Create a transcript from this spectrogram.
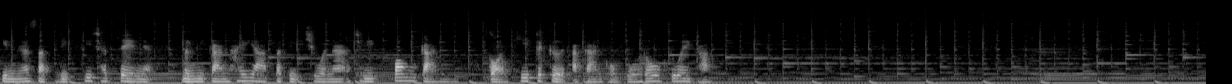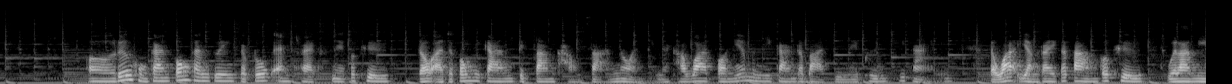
กินเนื้อสัตว์ดิบที่ชัดเจนเนี่ยมันมีการให้ยาปฏิชีวนะชนิดป้องกัน ก่อนที่จะเกิดอาการของตัวโรคด้วยครับ เรื่องของการป้องกันตัวเองจากโรคแอนแทรกซ์เนี่ยก็คือเราอาจจะต้องมีการติดตามข่าวสารหน่อยนะครับว่าตอนนี้มันมีการระบาดอยู่ในพื้นที่ไหน แต่ว่าอย่างไรก็ตามก็คือ เวลามี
